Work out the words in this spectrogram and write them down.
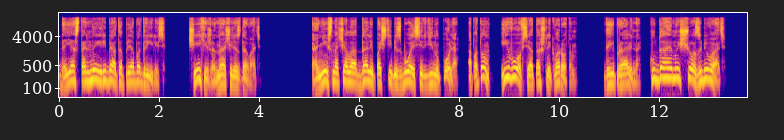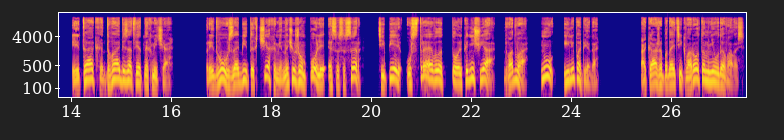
да и остальные ребята приободрились. Чехи же начали сдавать. Они сначала отдали почти без боя середину поля, а потом и вовсе отошли к воротам. Да и правильно, куда им еще забивать? Итак, два безответных мяча. При двух забитых чехами на чужом поле СССР теперь устраивала только ничья, 2-2, ну или победа. Пока же подойти к воротам не удавалось.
